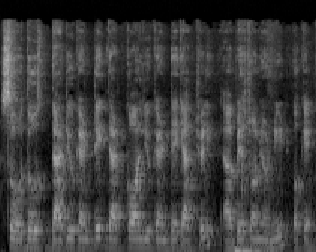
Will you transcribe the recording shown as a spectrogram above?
So those that you can take that call you can take actually uh, based on your need. Okay.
